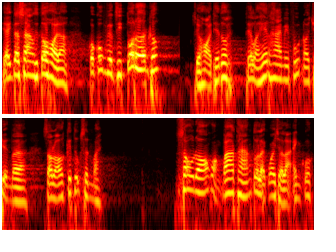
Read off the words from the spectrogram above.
Thì anh ta sang thì tôi hỏi là có công việc gì tốt hơn không? Chỉ hỏi thế thôi, thế là hết 20 phút nói chuyện và sau đó kết thúc sân bay. Sau đó khoảng 3 tháng tôi lại quay trở lại Anh Quốc.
